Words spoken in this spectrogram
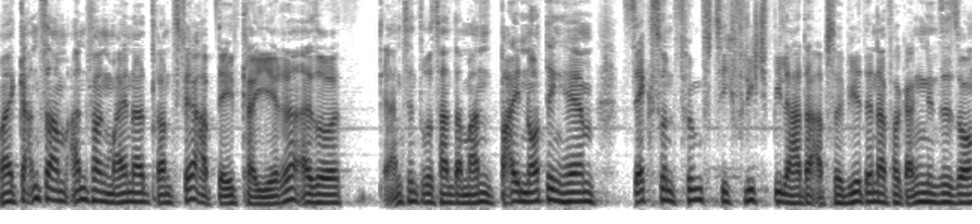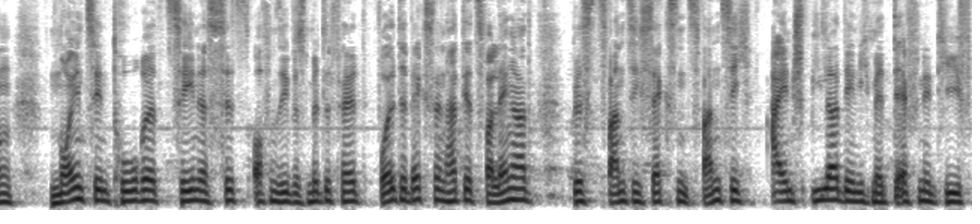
mal ganz am Anfang meiner Transfer-Update-Karriere. Also ganz interessanter Mann bei Nottingham. 56 Pflichtspiele hat er absolviert in der vergangenen Saison. 19 Tore, 10 Assists, offensives Mittelfeld. Wollte wechseln, hat jetzt verlängert bis 2026. Ein Spieler, den ich mir definitiv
